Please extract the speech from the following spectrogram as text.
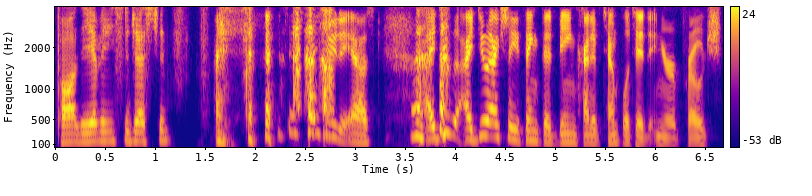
Paul, do you have any suggestions? it's nice you to ask. I do. I do actually think that being kind of templated in your approach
